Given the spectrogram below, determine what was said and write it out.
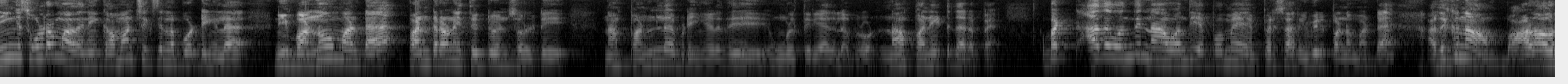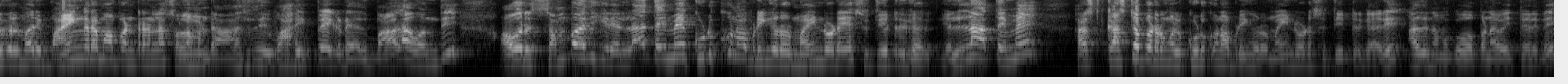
நீங்கள் சொல்கிற மாதிரி நீங்கள் கமெண்ட் செக்ஷனில் போட்டிங்களே நீ பண்ணவும் மாட்ட பண்ணுறவனே திட்டுவேன்னு சொல்லிட்டு. நான் பண்ணல அப்படிங்கிறது உங்களுக்கு தெரியாதுல்ல ப்ரோ நான் பண்ணிட்டு தான் இருப்பேன். பட் அதை வந்து நான் வந்து எப்போவுமே பெருசாக ரிவீல் பண்ண மாட்டேன். அதுக்கு நான் பாலா அவர்கள் மாதிரி பயங்கரமாக பண்ணுறேன்லாம் சொல்ல மாட்டேன். அது வாய்ப்பே கிடையாது. பாலா வந்து அவர் சம்பாதிக்கிற எல்லாத்தையுமே கொடுக்கணும் அப்படிங்கிற ஒரு மைண்டோடயே சுற்றிட்டு இருக்காரு. எல்லாத்தையுமே கஷ்டப்படுறவங்களுக்கு கொடுக்கணும் அப்படிங்கிற ஒரு மைண்டோட சுற்றிட்டு இருக்காரு. அது நமக்கு ஓப்பனாகவே தெரியுது.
